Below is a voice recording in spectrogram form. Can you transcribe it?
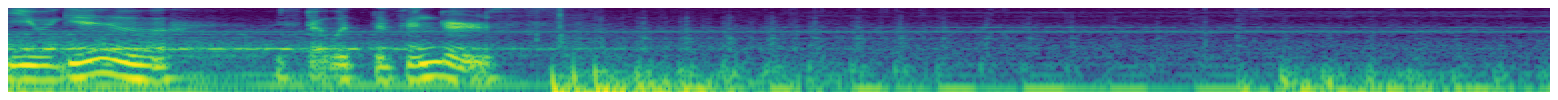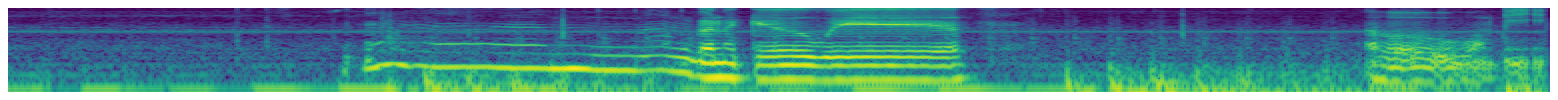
Here we go. We start with defenders. Um, I'm gonna go with. Oh, won't be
